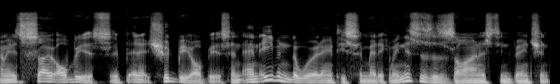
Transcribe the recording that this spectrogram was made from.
I mean, it's so obvious, and it should be obvious. And, and even the word anti Semitic, I mean, this is a Zionist invention.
